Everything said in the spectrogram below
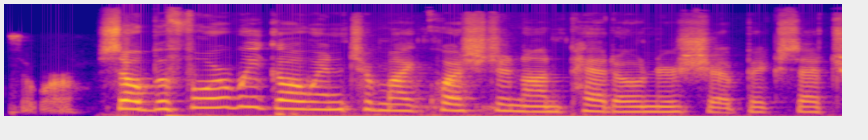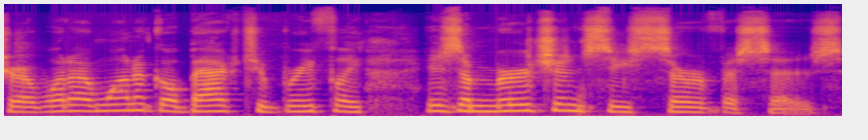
as it were. So before we go into my question on pet ownership etc what i want to go back to briefly is emergency services.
